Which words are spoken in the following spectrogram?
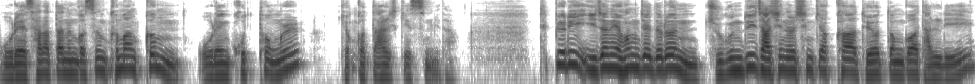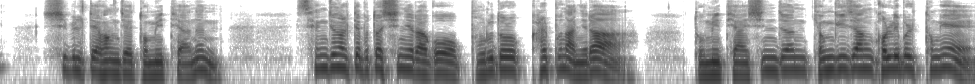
오래 살았다는 것은 그만큼 오랜 고통을 겪었다 할겠습니다. 특별히 이전의 황제들은 죽은 뒤 자신을 신격화되었던 것과 달리 11대 황제 도미티아는 생존할 때부터 신이라고 부르도록 할 뿐 아니라 도미티안 신전 경기장 건립을 통해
